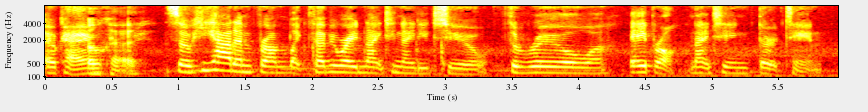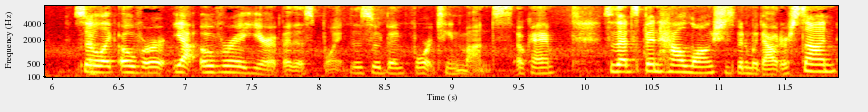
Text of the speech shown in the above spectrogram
Okay. Okay. So he had him from, like, February 1992 through April 1913. So, like, over, yeah, over a year by this point. This would have been 14 months, okay? So that's been how long she's been without her son.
